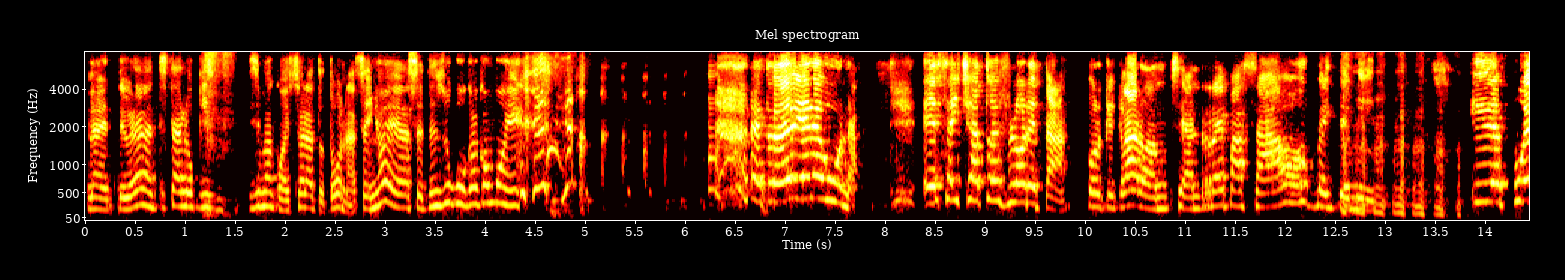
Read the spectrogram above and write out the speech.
La gente, de verdad, la gente está loquísima con eso de la totona. Señores, acepten su cuca como es. Entonces viene una. Ese chato de Floreta, porque claro, han- se han repasado 20 mil. Y después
